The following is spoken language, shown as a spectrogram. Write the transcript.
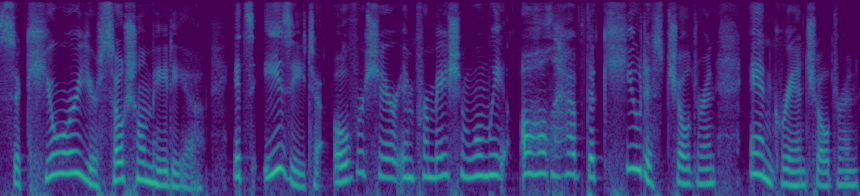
Secure your social media. It's easy to overshare information when we all have the cutest children and grandchildren,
